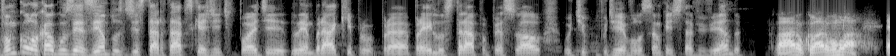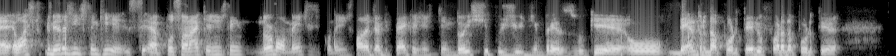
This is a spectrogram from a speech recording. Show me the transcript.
vamos colocar alguns exemplos de startups que a gente pode lembrar aqui para ilustrar para o pessoal o tipo de revolução que a gente está vivendo? Claro, claro, vamos lá. É, eu acho que primeiro a gente tem que é, posicionar que a gente tem, normalmente, quando a gente fala de agtech, a gente tem dois tipos de, de empresas, o que o dentro da porteira e o fora da porteira.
